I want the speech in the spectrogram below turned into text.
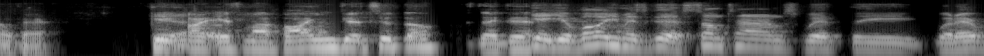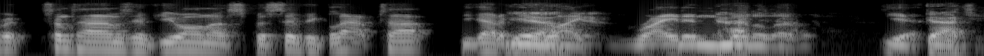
Okay. Yeah. Is my volume good too, though? Is that good? Yeah, your volume is good. Sometimes with the whatever, sometimes if you're on a specific laptop, you got to be yeah. like right in the middle of it. Yeah. Gotcha.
